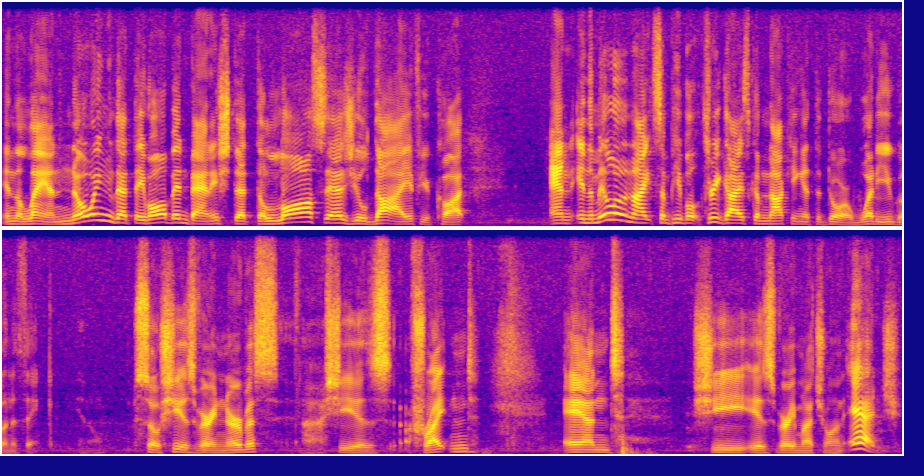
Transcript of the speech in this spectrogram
in the land, knowing that they've all been banished, that the law says you'll die if you're caught, and in the middle of the night, some people, three guys come knocking at the door. What are you going to think? You know. So she is very nervous. Uh, she is frightened, and she is very much on edge.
